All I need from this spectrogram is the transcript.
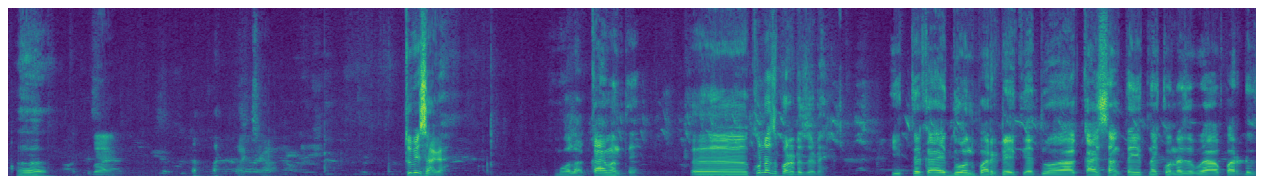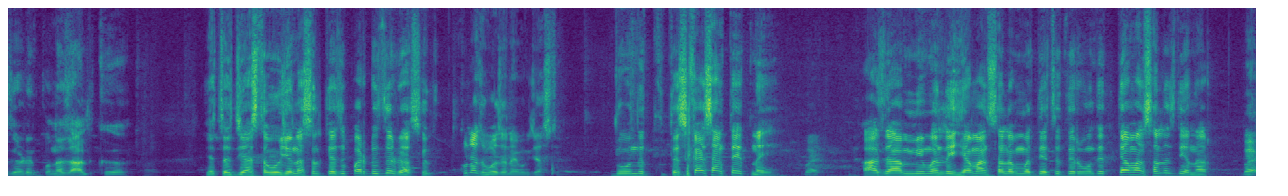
हा. बर. अच्छा. तुम्ही सांगा. बोला काय म्हणताय? अं, कोणाचं पार्ट जड आहे? इथं काय दोन पार्ट्या आहेत. या दो काय सांगता येत नाही कोणाचं पार्ट जड आणि कोणाचं हलकं. ज्याचं जास्त वजन असेल त्याचं पार्ट जड असेल. कोणाचं वजन आहे मग जास्त? दोन तसं काय सांगता येत नाही. बर. आज आम्ही म्हणलं ह्या माणसाला मत द्यायचं तर म्हणजे त्या माणसालाच देणार. बर.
